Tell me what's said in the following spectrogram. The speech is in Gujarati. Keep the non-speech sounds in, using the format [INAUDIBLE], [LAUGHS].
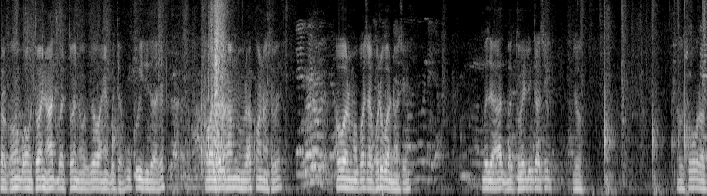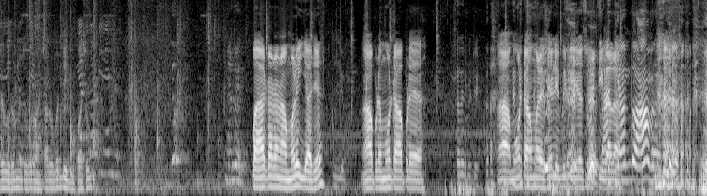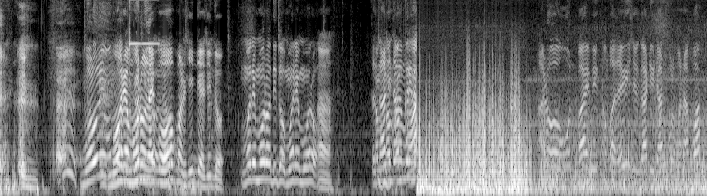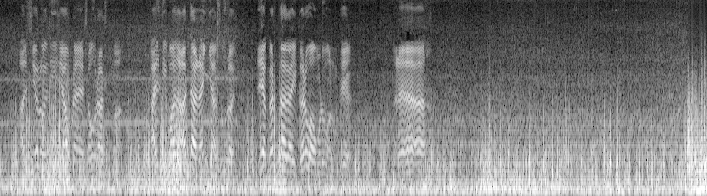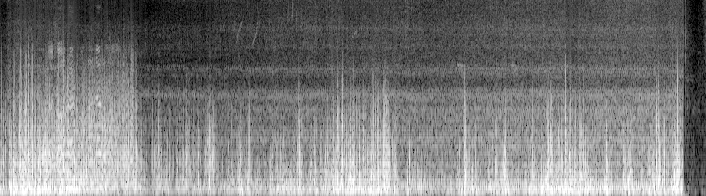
ઘઉં બહુ તોય ને હાથ બાદ તોય ને અહીંયા બધા ઉકવી દીધા છે. હવા આમનું રાખવાના છે હવે. સવારમાં પાછા ભરવાના છે. બધા હાથ બાદ ધોઈ લીધા છે. જો. છોકરા ભેગું રમે તો કરવાનું ચાલુ કરી દીધું પાછું. પાટાના મળી ગયા છે. આપણે મોટા આપણે હા મોટા અમારે સેલિબ્રિટી છે સુરતી લાલા. આમ તો આમ મોરે મોરો લાગ્યો હો પણ સીધે સીધો. મોરે મોરો દીધો મોરે મોરો. હા. હાલો ઓન ભાઈ બે ખંભા આવી છે ગાડી ટ્રાન્સફોર્મર નાખવા. આ છે આપણે સૌરાષ્ટ્રમાં. કાલથી પાછા હતા નહીં ગયા સુરત. એ કરતા કાંઈ કરવા મળવાનું છે.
